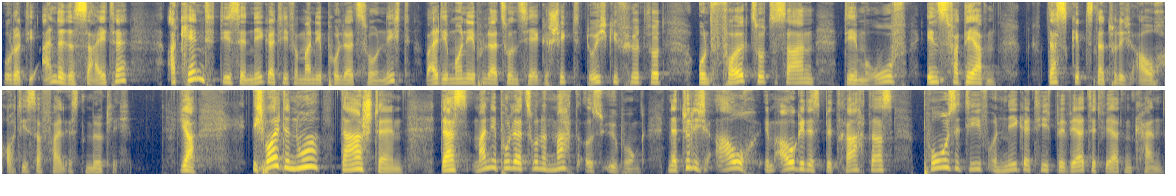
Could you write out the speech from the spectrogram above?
oder die andere Seite erkennt diese negative Manipulation nicht, weil die Manipulation sehr geschickt durchgeführt wird und folgt sozusagen dem Ruf ins Verderben. Das gibt es natürlich auch, auch dieser Fall ist möglich. Ja, ich wollte nur darstellen, dass Manipulation und Machtausübung natürlich auch im Auge des Betrachters positiv und negativ bewertet werden kann.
